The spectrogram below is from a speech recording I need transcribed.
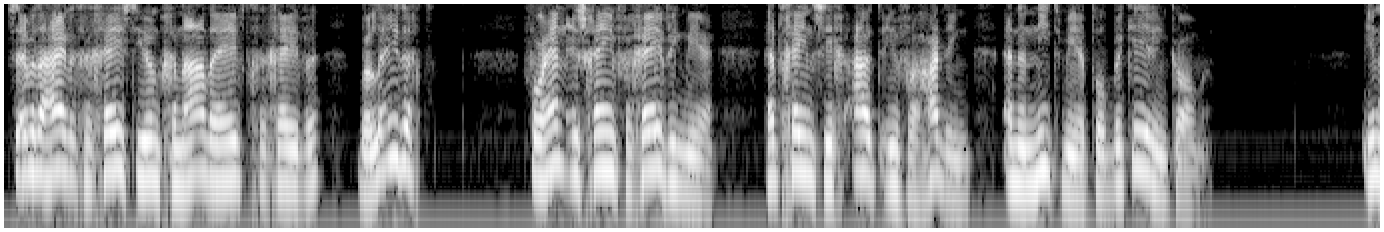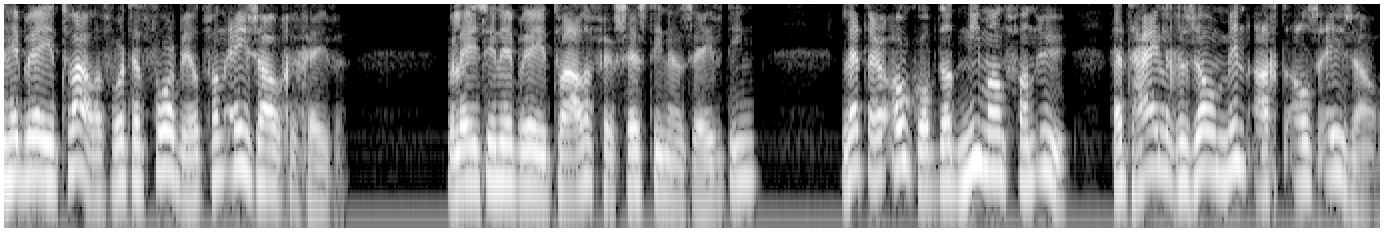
Ze hebben de Heilige Geest die hun genade heeft gegeven, beledigd. Voor hen is geen vergeving meer, hetgeen zich uit in verharding en een niet meer tot bekering komen. In Hebreeën 12 wordt het voorbeeld van Esau gegeven. We lezen in Hebreeën 12, vers 16 en 17: Let er ook op dat niemand van u het heilige zo minacht als Esau,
